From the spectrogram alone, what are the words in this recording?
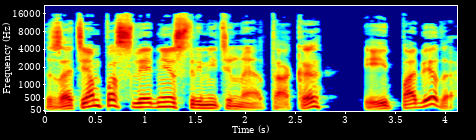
Затем последняя стремительная атака и победа.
